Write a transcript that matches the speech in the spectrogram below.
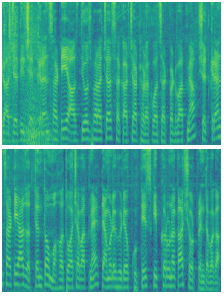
राज्यातील शेतकऱ्यांसाठी आज दिवसभराच्या सकाळच्या ठळक व झटपट बातम्या. शेतकऱ्यांसाठी आज अत्यंत महत्त्वाच्या बातम्या आहेत. त्यामुळे व्हिडिओ कुठे स्किप करू नका. शेवटपर्यंत बघा.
